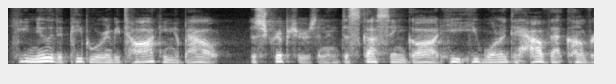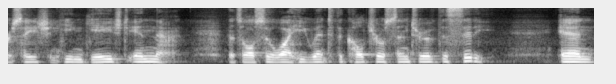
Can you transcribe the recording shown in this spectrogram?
He knew that people were going to be talking about the scriptures and discussing God. He, he wanted to have that conversation. He engaged in that. That's also why he went to the cultural center of the city. And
